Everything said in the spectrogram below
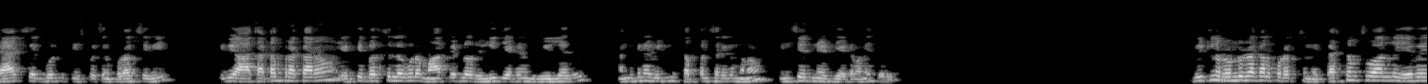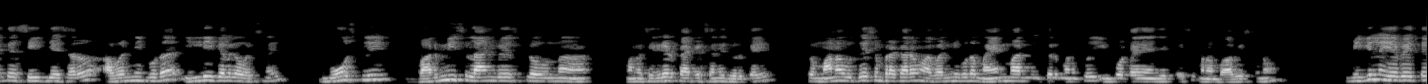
ట్యాక్స్ ఎగ్గొట్టి తీసుకొచ్చిన ప్రొడక్ట్స్ ఇవి. ఇవి ఆ చట్టం ప్రకారం ఎట్టి పరిస్థితుల్లో కూడా మార్కెట్లో రిలీజ్ చేయడానికి వీల్లేదు. అందుకనే వీటిని తప్పనిసరిగా మనం ఇన్సిరినేట్ చేయడం అనేది జరుగుతుంది. వీటిలో రెండు రకాల ప్రొడక్ట్స్ ఉన్నాయి. కస్టమ్స్ వాళ్ళు ఏవైతే సీజ్ చేశారో అవన్నీ కూడా ఇల్లీగల్గా వచ్చినాయి. మోస్ట్లీ బర్మీస్ లాంగ్వేజ్లో ఉన్న మన సిగరెట్ ప్యాకెట్స్ అన్ని దొరికాయి. సో మన ఉద్దేశం ప్రకారం అవన్నీ కూడా మయన్మార్ నుంచి మనకు ఇంపోర్ట్ అయ్యాయని చెప్పేసి మనం భావిస్తున్నాం. మిగిలిన ఏవైతే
